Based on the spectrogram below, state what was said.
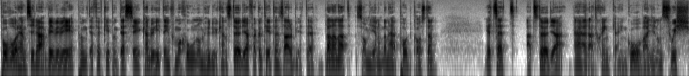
På vår hemsida www.ffg.se kan du hitta information om hur du kan stödja fakultetens arbete, bland annat som genom den här podcasten. Ett sätt att stödja är att skänka en gåva genom Swish.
